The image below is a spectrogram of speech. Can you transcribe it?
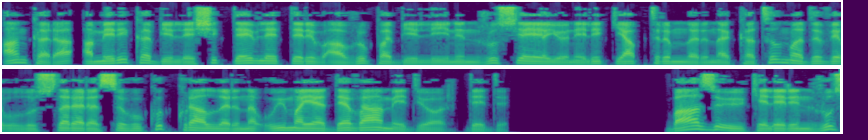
Ankara, Amerika Birleşik Devletleri ve Avrupa Birliği'nin Rusya'ya yönelik yaptırımlarına katılmadı ve uluslararası hukuk kurallarına uymaya devam ediyor, dedi. Bazı ülkelerin Rus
